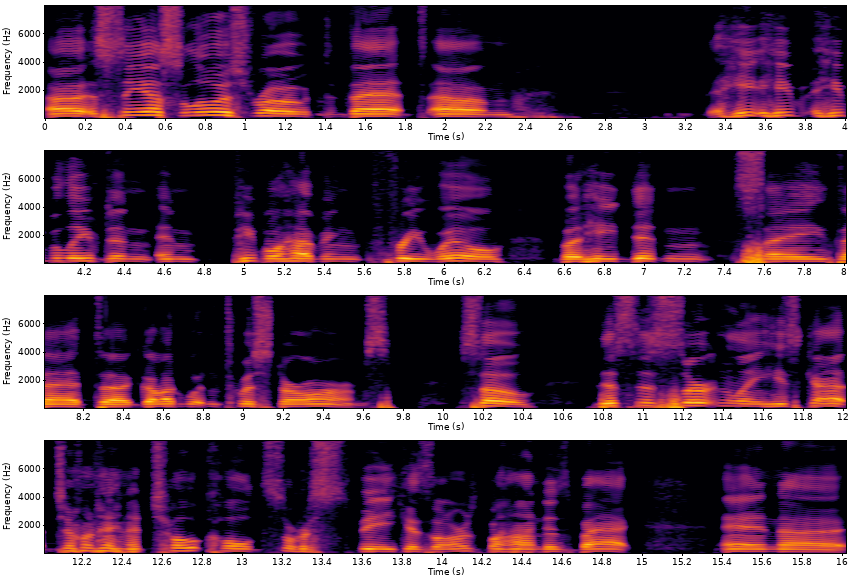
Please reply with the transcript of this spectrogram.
uh, C.S. Lewis wrote that. Um, he, he, he believed in, in people having free will, but he didn't say that uh, God wouldn't twist our arms. So, this is certainly, he's got Jonah in a chokehold, so to speak, his arms behind his back, and uh,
